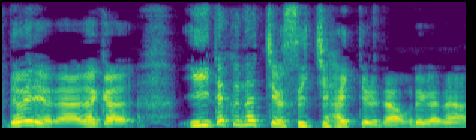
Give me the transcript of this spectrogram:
う、ダメだよな。なんか、言いたくなっちゃうスイッチ入ってるな、俺がな。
